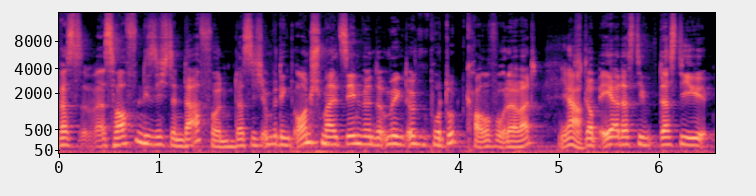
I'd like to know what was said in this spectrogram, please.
Was, was hoffen die sich denn davon? Dass ich unbedingt Ohrenschmalz sehen will und unbedingt irgendein Produkt kaufe oder was? Ja. Ich glaube eher, dass die, dass die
